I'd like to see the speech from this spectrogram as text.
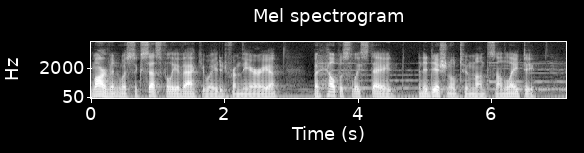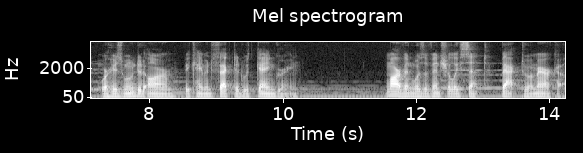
Marvin was successfully evacuated from the area, but helplessly stayed an additional two months on Leyte, where his wounded arm became infected with gangrene. Marvin was eventually sent back to America,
